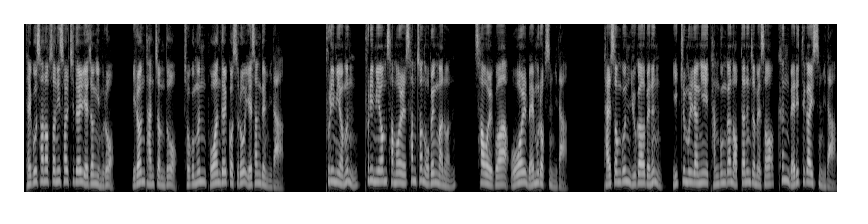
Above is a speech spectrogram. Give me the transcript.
대구 산업선이 설치될 예정이므로 이런 단점도 조금은 보완될 것으로 예상됩니다. 프리미엄은 프리미엄 3월 3,500만원, 4월과 5월 매물 없습니다. 달성군 육아읍에는 입주 물량이 당분간 없다는 점에서 큰 메리트가 있습니다.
